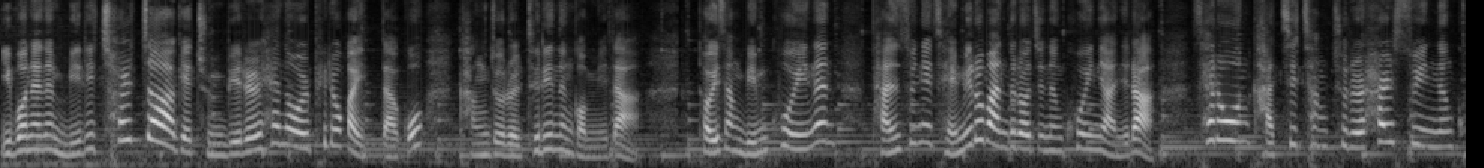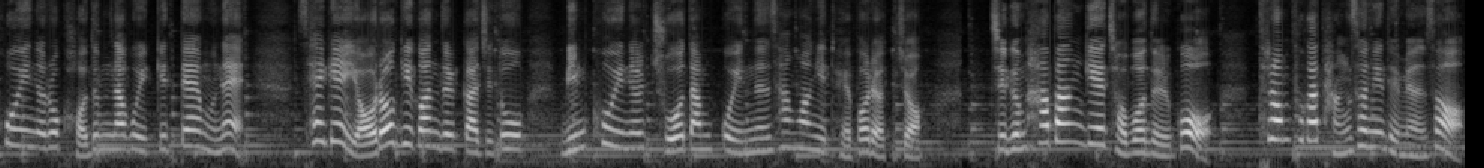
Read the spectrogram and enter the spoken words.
이번에는 미리 철저하게 준비를 해놓을 필요가 있다고 강조를 드리는 겁니다. 더 이상 밈코인은 단순히 재미로 만들어지는 코인이 아니라 새로운 가치 창출을 할 수 있는 코인으로 거듭나고 있기 때문에 세계 여러 기관들까지도 밈코인을 주워 담고 있는 상황이 돼버렸죠. 지금 하반기에 접어들고 트럼프가 당선이 되면서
